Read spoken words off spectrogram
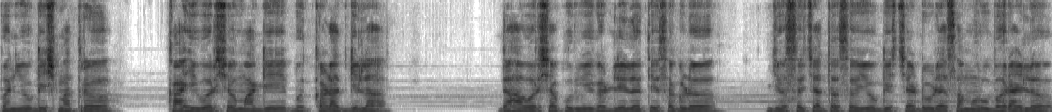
पण योगेश मात्र काही वर्ष मागे भूतकाळात गेला. दहा वर्षापूर्वी घडलेलं ते सगळं जसंच्या तसं योगेशच्या डोळ्यासमोर उभं राहिलं.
